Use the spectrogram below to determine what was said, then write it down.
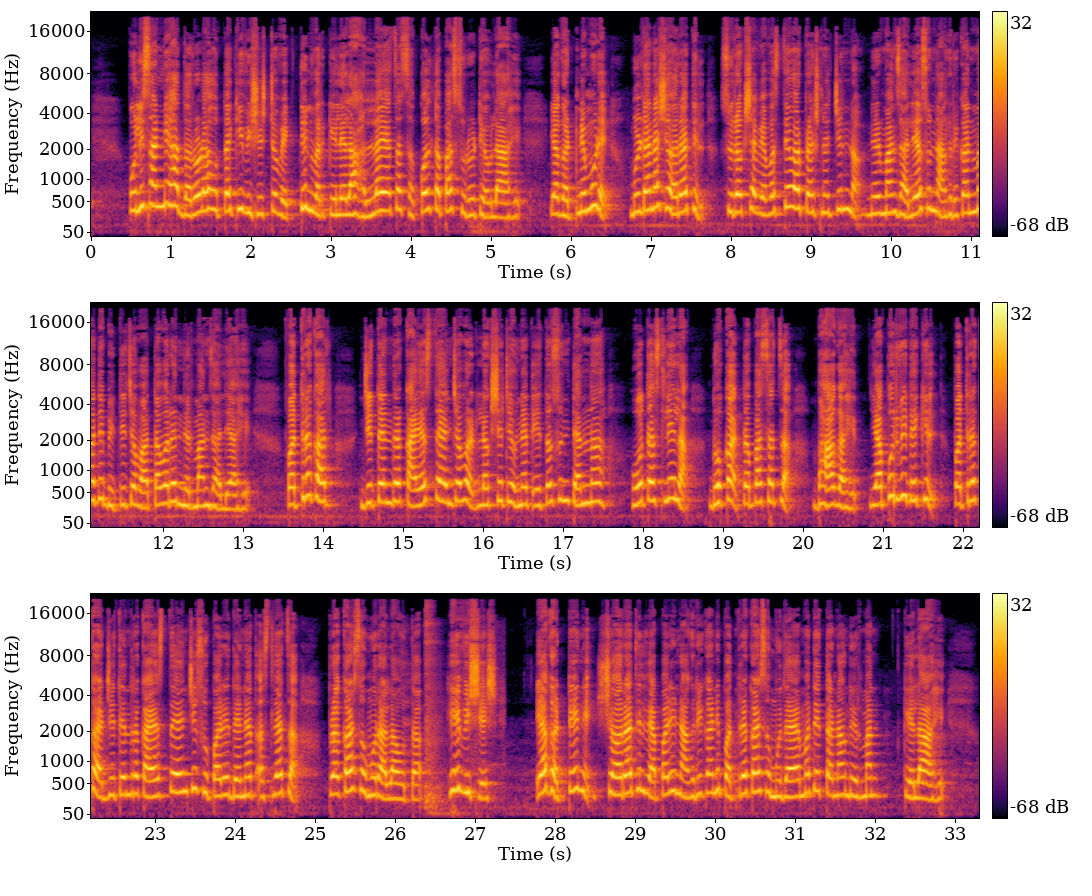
पोलिसांनी हा दरोडा होता की विशिष्ट व्यक्तींवर केलेला हल्ला याचा सखोल तपास सुरू ठेवला आहे. या घटनेमुळे बुलढाणा शहरातील सुरक्षा व्यवस्थेवर प्रश्नचिन्ह निर्माण झाले असून नागरिकांमध्ये भीतीचे वातावरण निर्माण झाले आहे. पत्रकार जितेंद्र कायस्थ यांच्यावर लक्ष ठेवण्यात येत असून त्यांना होत असलेला धोका तपासाचा भाग आहे. यापूर्वी देखील पत्रकार जितेंद्र कायस्थ यांची सुपारी देण्यात असल्याचा प्रकार समोर आला होता. हे विशेष या घटनेने शहरातील व्यापारी नागरिक आणि पत्रकार समुदायामध्ये तणाव निर्माण केला आहे.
